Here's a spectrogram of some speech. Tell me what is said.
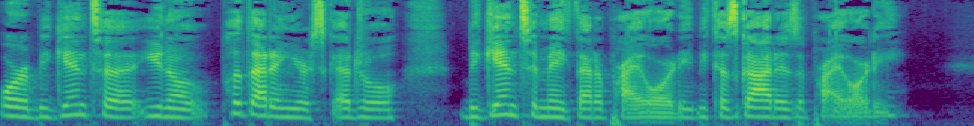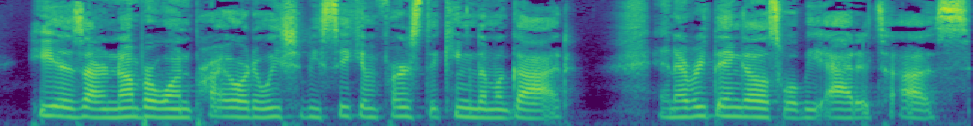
or begin to, you know, put that in your schedule. Begin to make that a priority because God is a priority. He is our number one priority. We should be seeking first the kingdom of God and everything else will be added to us.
